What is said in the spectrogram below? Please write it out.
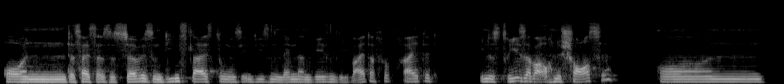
Und das heißt also, Service und Dienstleistung ist in diesen Ländern wesentlich weiter verbreitet. Industrie ist aber auch eine Chance. Und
